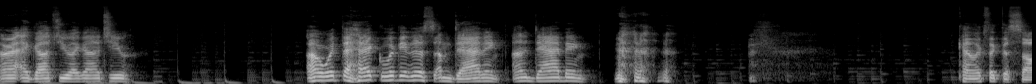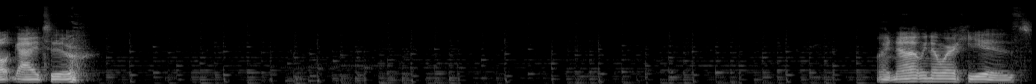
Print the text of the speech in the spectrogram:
Alright, I got you, I got you. Oh, what the heck? Look at this. I'm dabbing. I'm dabbing. kind of looks like the salt guy, too. Alright, now that we know where he is.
